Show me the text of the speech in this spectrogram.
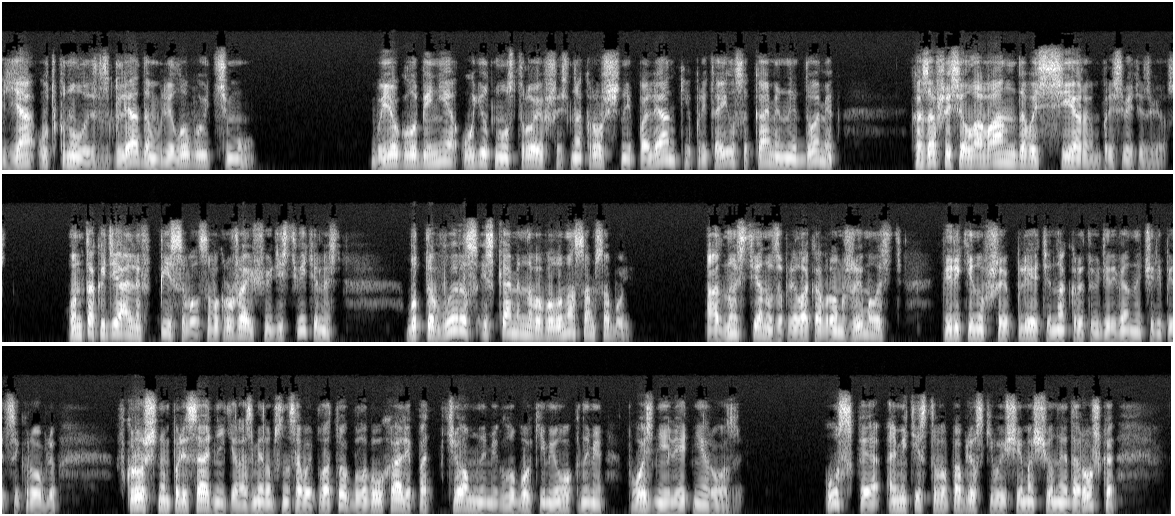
Я уткнулась взглядом в лиловую тьму. В ее глубине, уютно устроившись на крошечной полянке, притаился каменный домик, казавшийся лавандово-серым при свете звезд. Он так идеально вписывался в окружающую действительность, будто вырос из каменного валуна сам собой. Одну стену заплела ковром жимолость, перекинувшая плети, накрытую деревянной черепицей кровлю. В крошечном полисаднике размером с носовой платок благоухали под темными глубокими окнами поздние летние розы. Узкая, аметистово-поблескивающая мощеная дорожка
